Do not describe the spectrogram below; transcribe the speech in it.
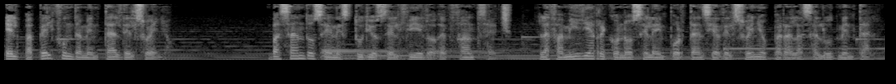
El papel fundamental del sueño. Basándose en estudios del Field of Advantage, la familia reconoce la importancia del sueño para la salud mental.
